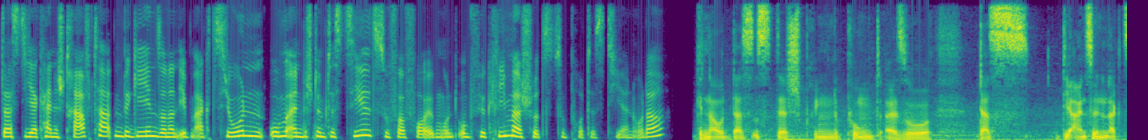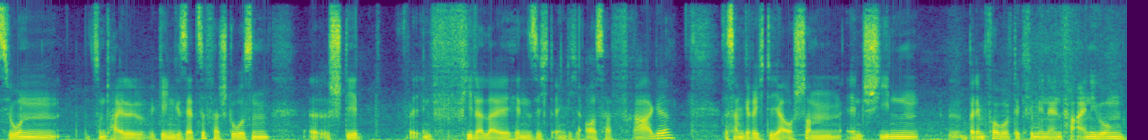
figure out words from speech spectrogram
dass die ja keine Straftaten begehen, sondern eben Aktionen, um ein bestimmtes Ziel zu verfolgen und um für Klimaschutz zu protestieren, oder? Genau das ist der springende Punkt. Also, dass die einzelnen Aktionen zum Teil gegen Gesetze verstoßen, äh, steht in vielerlei Hinsicht eigentlich außer Frage. Das haben Gerichte ja auch schon entschieden. Bei dem Vorwurf der kriminellen Vereinigung,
